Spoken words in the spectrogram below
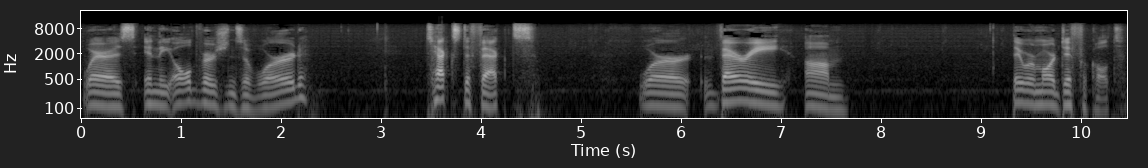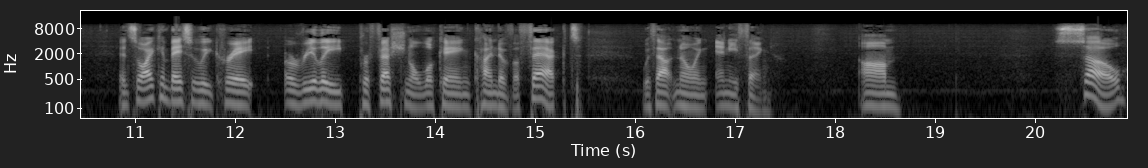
whereas in the old versions of Word, text effects were very um, they were more difficult. And so I can basically create a really professional looking kind of effect without knowing anything. Um, so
